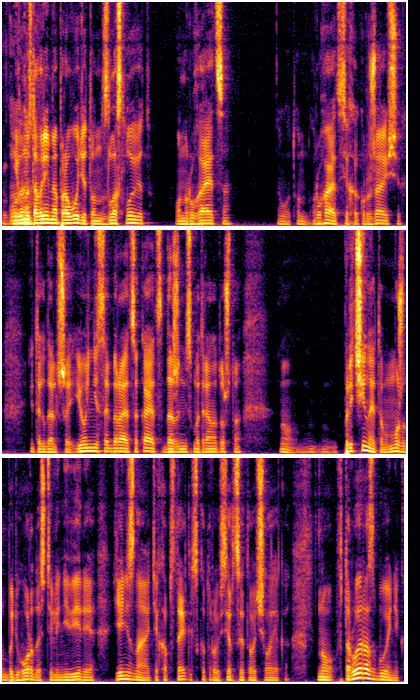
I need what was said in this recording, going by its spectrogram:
И он это время проводит, он злословит, он ругается, вот, он ругает всех окружающих и так дальше. И он не собирается каяться, даже несмотря на то, что ну, м, причиной этому может быть гордость или неверие. Я не знаю тех обстоятельств, которые в сердце этого человека. Но второй разбойник,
